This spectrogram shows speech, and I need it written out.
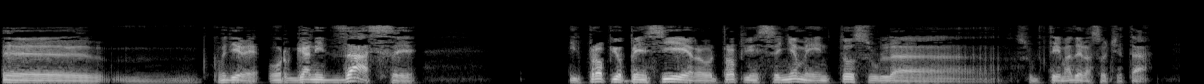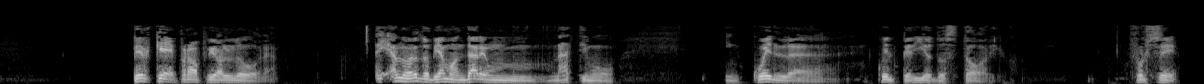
eh, come dire, organizzasse il proprio pensiero, il proprio insegnamento sulla, sul tema della società. Perché proprio allora? E allora dobbiamo andare un, un attimo in quel, quel periodo storico. Forse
